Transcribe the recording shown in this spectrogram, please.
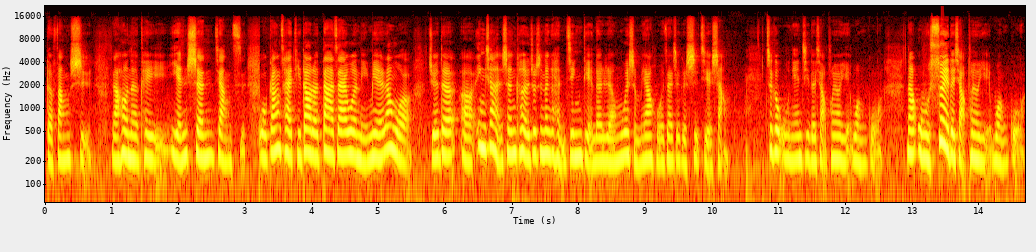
的方式，然后呢，可以延伸这样子。我刚才提到的大灾问里面，让我觉得呃印象很深刻的就是那个很经典的人为什么要活在这个世界上？这个五年级的小朋友也问过，那五岁的小朋友也问过。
